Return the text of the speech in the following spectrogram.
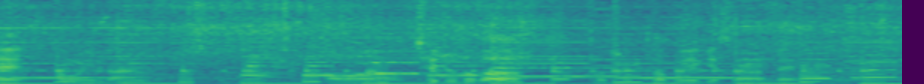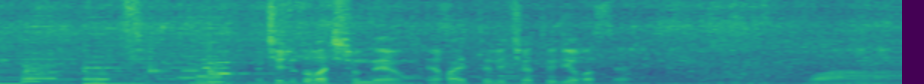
네, 상호입니다. 어, 제주도가 더 좋다고 얘기했었는데 제주도 맛이 좋네요. 네, 화이트 비치가 드디어 봤어요. 와.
